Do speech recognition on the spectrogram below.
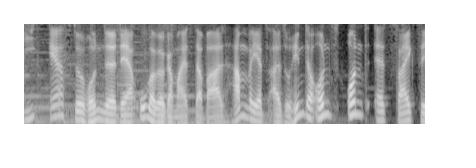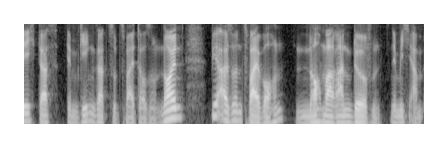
Die erste Runde der Oberbürgermeisterwahl haben wir jetzt also hinter uns und es zeigt sich, dass im Gegensatz zu 2009 wir also in zwei Wochen nochmal ran dürfen. Nämlich am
